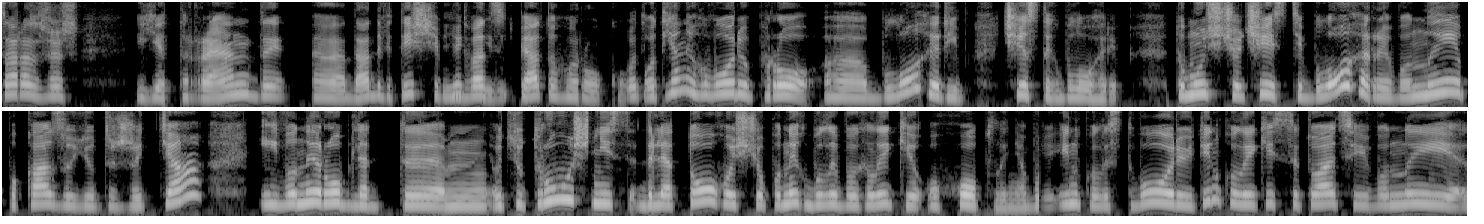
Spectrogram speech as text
zaraz żeś є тренди е, да, 2025 року. От, от я не говорю про е, блогерів, чистих блогерів, тому що чисті блогери вони показують життя і вони роблять е, м, оцю трушність для того, щоб у них були великі охоплення. Бо інколи створюють, інколи якісь ситуації вони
